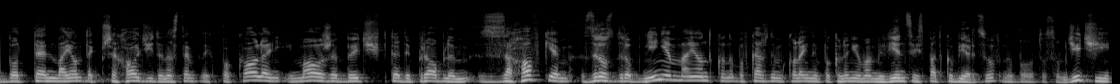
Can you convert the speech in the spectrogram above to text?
bo ten majątek przechodzi do następnych pokoleń i może być wtedy problem z zachowkiem, z rozdrobnieniem majątku, no bo w każdym kolejnym pokoleniu mamy więcej spadkobierców, no bo to są dzieci,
